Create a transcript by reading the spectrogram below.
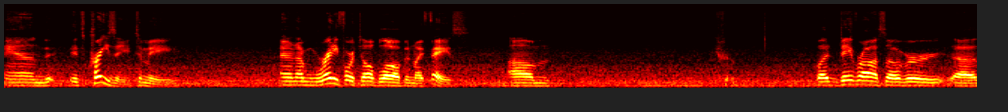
And it's crazy to me. And I'm ready for it to all blow up in my face. Um, but Dave Ross over uh,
